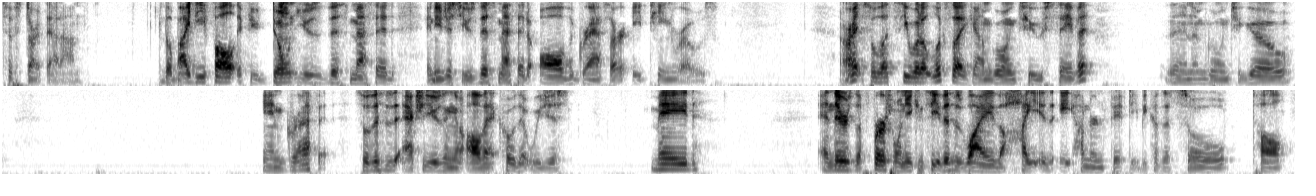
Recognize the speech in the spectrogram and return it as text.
to start that on. But by default, if you don't use this method and you just use this method, all the graphs are 18 rows. All right, so let's see what it looks like. I'm going to save it. Then I'm going to go and graph it. So this is actually using all that code that we just made. And there's the first one. You can see this is why the height is 850 because it's so tall.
